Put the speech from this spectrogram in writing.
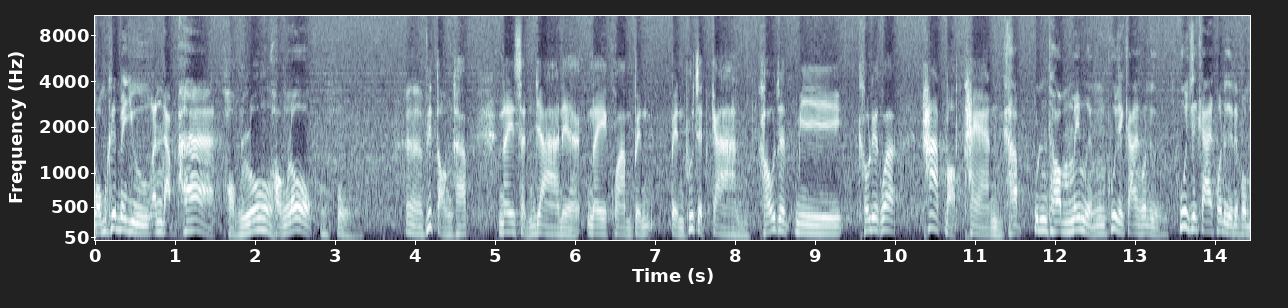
ผมขึ้นไปอยู่อันดับของโลก5ของโลก โอ้โหเออพี่ต๋องครับ ในสัญญาเนี่ยในความเป็นเป็นผู้จัดการ เขาจะมีเขาเรียกว่าค่าตอบแทน ครับ คุณทอมไม่เหมือนผู้จัดการคนอื่น ผู้จัดการคนอื่นเนี่ยผม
